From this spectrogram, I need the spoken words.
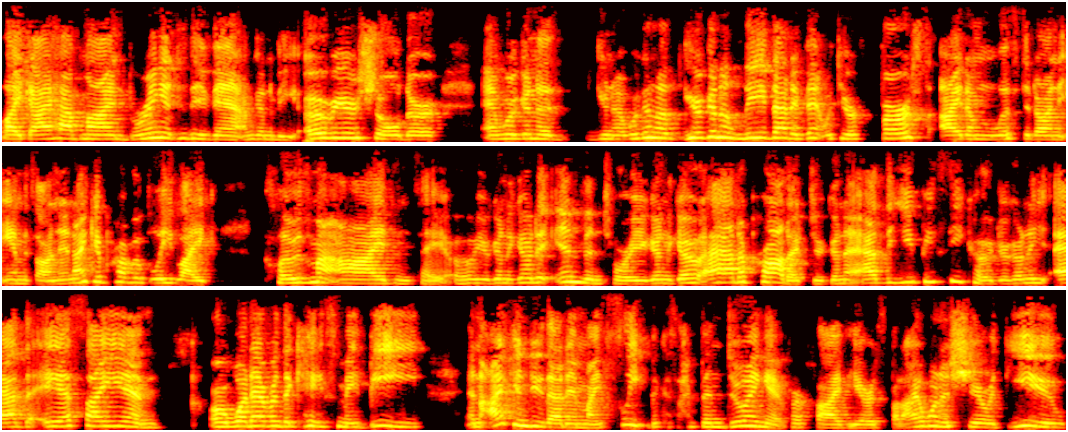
like I have mine, bring it to the event. I'm going to be over your shoulder and we're gonna you know we're gonna you're gonna leave that event with your first item listed on amazon and i could probably like close my eyes and say oh you're gonna go to inventory you're gonna go add a product you're gonna add the upc code you're gonna add the asin or whatever the case may be and i can do that in my sleep because i've been doing it for five years but i want to share with you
